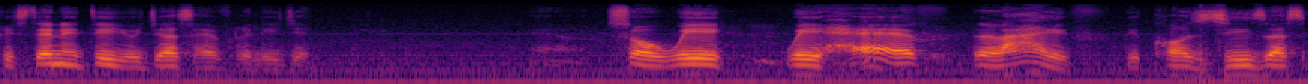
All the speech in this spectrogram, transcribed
Christianity, you just have religion. So we, we have life because Jesus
